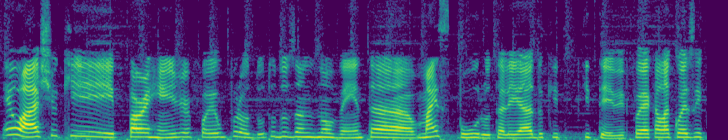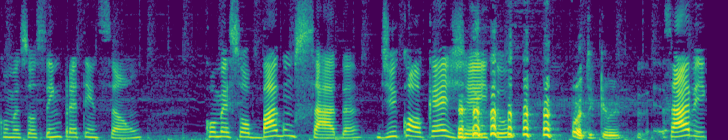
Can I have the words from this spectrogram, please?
Eu acho que Power Ranger foi o produto dos anos 90 mais puro, tá ligado? Que, que teve. Foi aquela coisa que começou sem pretensão, começou bagunçada, de qualquer jeito, Pode crer. sabe?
